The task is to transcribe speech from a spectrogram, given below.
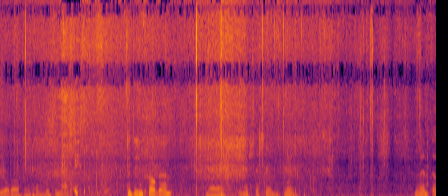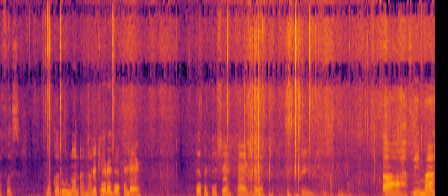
Få göra när du kommer. Det är din problem Nej, du måste vara snäll mot mig. Vänta först Plocka runt någon annan Ska jag ta dem bakom där? Bakom påsen. Här så. Det är inte så filma. Ah, vi med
